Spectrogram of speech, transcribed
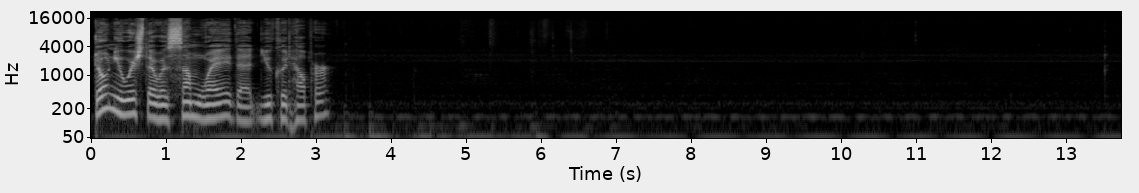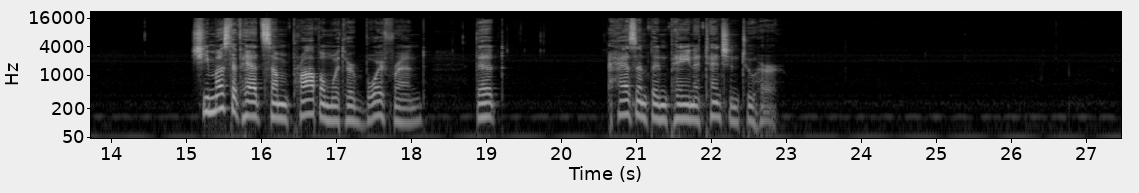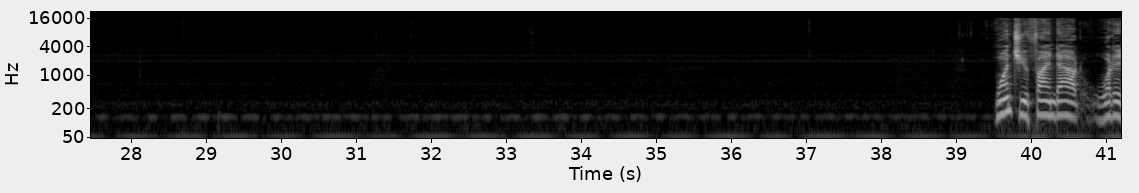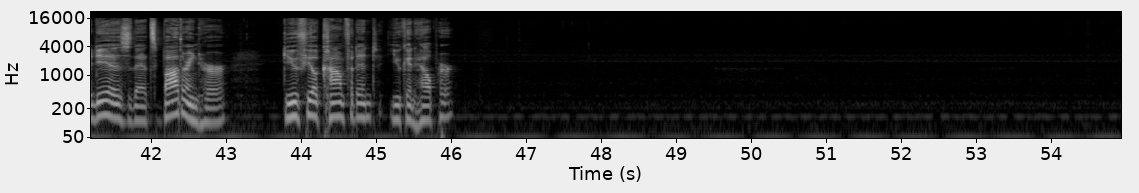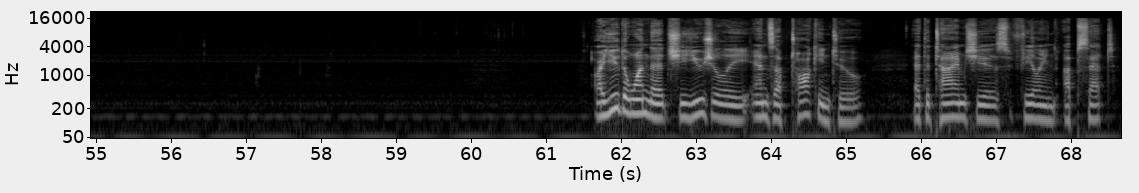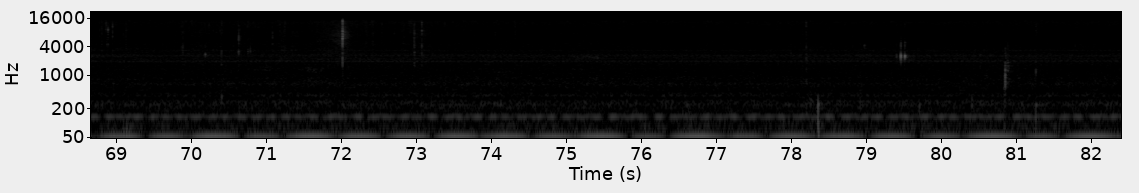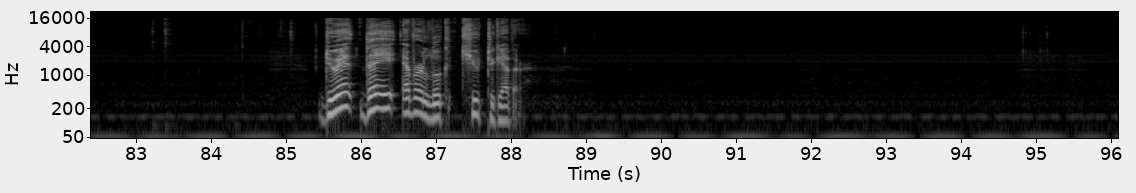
Don't you wish there was some way that you could help her? She must have had some problem with her boyfriend that hasn't been paying attention to her. Once you find out what it is that's bothering her, do you feel confident you can help her? Are you the one that she usually ends up talking to at the time she is feeling upset? Do it, they ever look cute together?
